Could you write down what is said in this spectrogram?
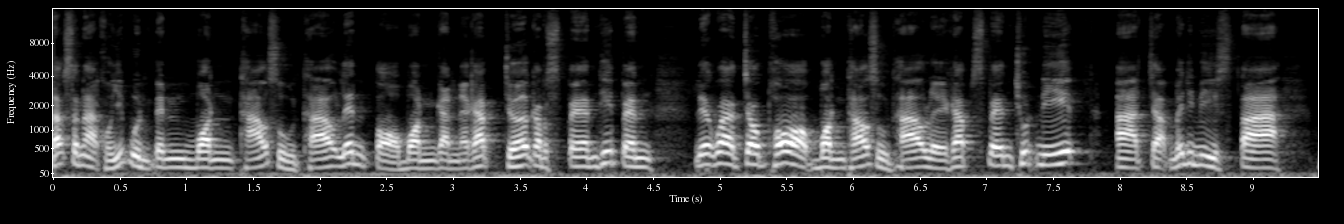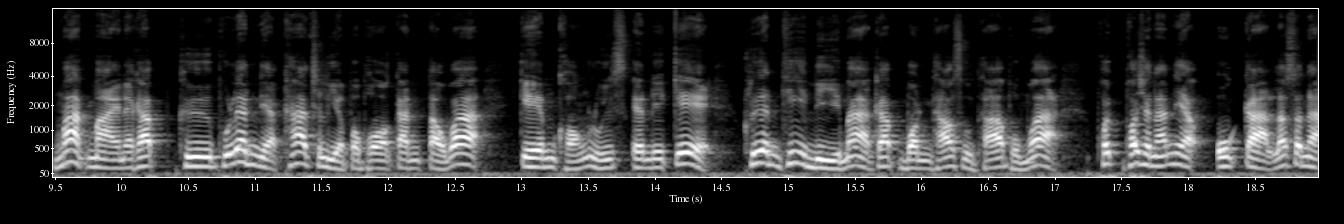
ลักษณะของญี่ปุ่นเป็นบอลเท้าสู่เท้าเล่นต่อบอลกันนะครับ เจอกับสเปนที่เป็นเรียกว่าเจ้าพ่อบอลเท้าสู่เท้าเลยครับ สเปนชุดนี้อาจจะไม่ได้มีสตาร์มากมายนะครับ คือผู้เล่นเนี่ยค่าเฉลี่ยพอๆกัน แต่ว่าเกมของลุยส์เอนริเก้เคลื่อนที่ดีมากครับ บอลเท้าสู่เท้าผมว่า เพราะเพราะฉะนั้นเนี่ยโอกาสลักษณะ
